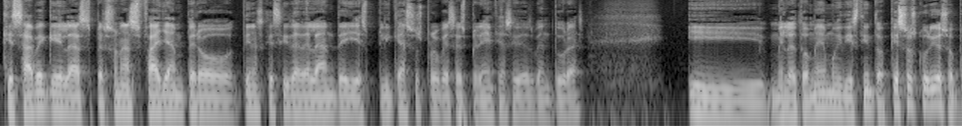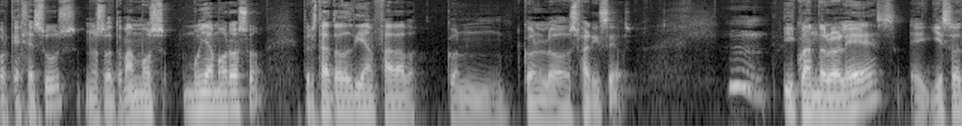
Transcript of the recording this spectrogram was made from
que sabe que las personas fallan, pero tienes que seguir adelante y explica sus propias experiencias y desventuras. Y me lo tomé muy distinto. Que eso es curioso, porque Jesús nos lo tomamos muy amoroso, pero está todo el día enfadado con, con los fariseos. Y cuando lo lees, eh, y eso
